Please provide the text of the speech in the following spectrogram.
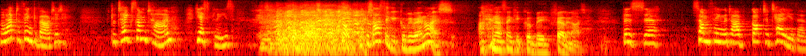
I'll have to think about it. It'll take some time. Yes, please. No, because I think it could be very nice. I mean, I think it could be fairly nice. There's uh, something that I've got to tell you, though.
